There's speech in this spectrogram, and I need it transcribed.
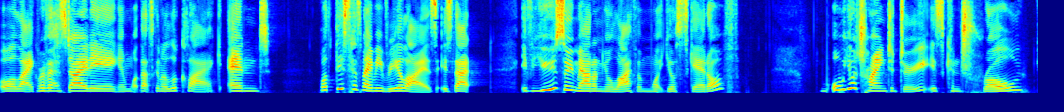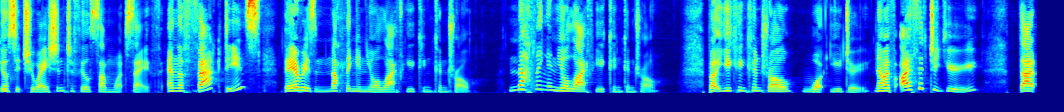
or like reverse dieting and what that's going to look like. And what this has made me realize is that if you zoom out on your life and what you're scared of, all you're trying to do is control your situation to feel somewhat safe. And the fact is, there is nothing in your life you can control. Nothing in your life you can control. But you can control what you do. Now, if I said to you that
